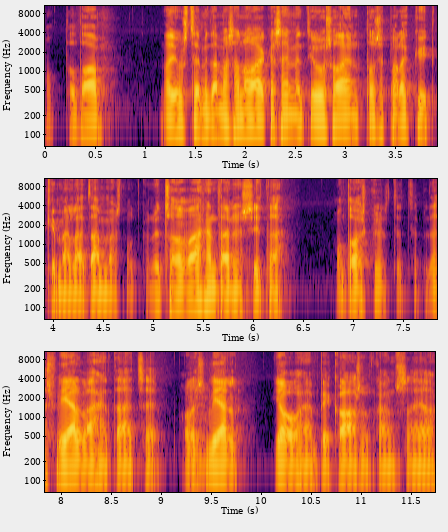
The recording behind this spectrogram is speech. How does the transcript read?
Mutta tota, no just se, mitä mä sanoin aikaisemmin, että Juuso on tosi paljon kytkimellä ja tämmöistä, mutta kun nyt se on vähentänyt sitä, mutta olisiko sitten, että se pitäisi vielä vähentää, että se olisi Mm. vielä jouhempi kaasun kanssa ja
